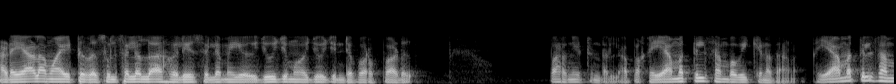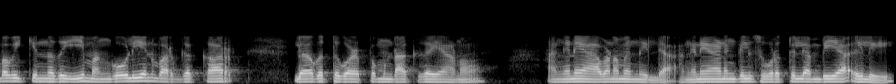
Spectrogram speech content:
അടയാളമായിട്ട് റസൂൽ സല്ലാഹു അലൈഹി സ്വലമ യജൂജ് മൗജൂജിന്റെ പുറപ്പാട് പറഞ്ഞിട്ടുണ്ടല്ലോ. അപ്പോൾ ഖിയാമത്തിൽ സംഭവിക്കുന്നതാണ്. ഖിയാമത്തിൽ സംഭവിക്കുന്നത് ഈ മംഗോളിയൻ വർഗക്കാർ ലോകത്ത് കുഴപ്പമുണ്ടാക്കുകയാണോ? അങ്ങനെ ആവണമെന്നില്ല. അങ്ങനെയാണെങ്കിൽ സൂറത്തുൽ അംബിയയിൽ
